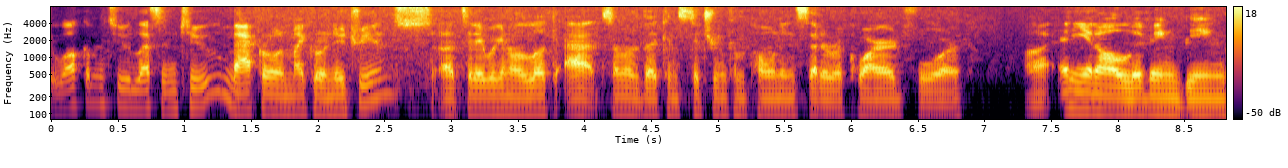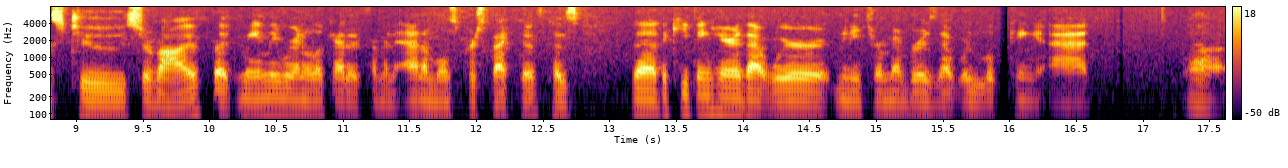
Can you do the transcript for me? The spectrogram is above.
welcome to lesson two, macro and micronutrients. Uh, today we're going to look at some of the constituent components that are required for uh, any and all living beings to survive, but mainly we're going to look at it from an animal's perspective because the, the key thing here that we're, we need to remember is that we're looking at uh,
